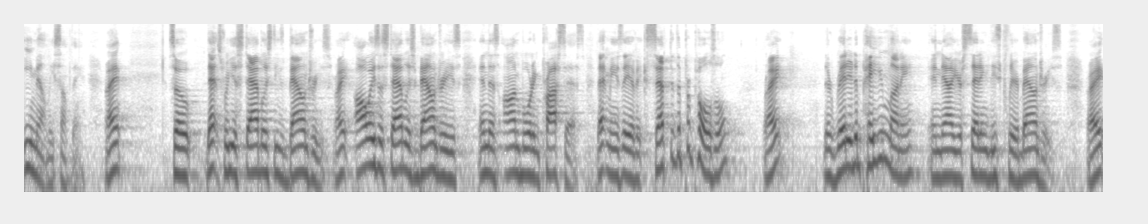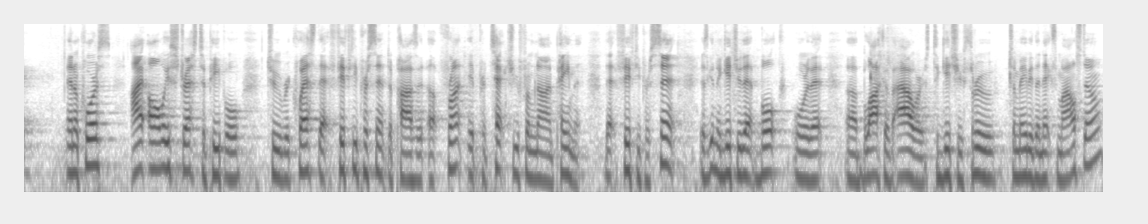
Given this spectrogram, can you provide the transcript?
Email me something, right? So that's where you establish these boundaries, right? Always establish boundaries in this onboarding process. That means they have accepted the proposal, right? They're ready to pay you money, and now you're setting these clear boundaries, right? And of course, I always stress to people to request that 50% deposit up front. It protects you from non payment. That 50% is going to get you that bulk or that uh, block of hours to get you through to maybe the next milestone.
